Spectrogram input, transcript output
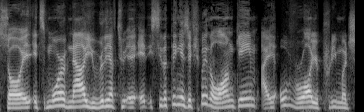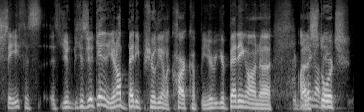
so it's more of now you really have to it, it, see the thing is if you play the long game i overall you're pretty much safe as, as you, because you're, again you're not betting purely on a car company. You're, you're betting on a you're on a storage on the,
